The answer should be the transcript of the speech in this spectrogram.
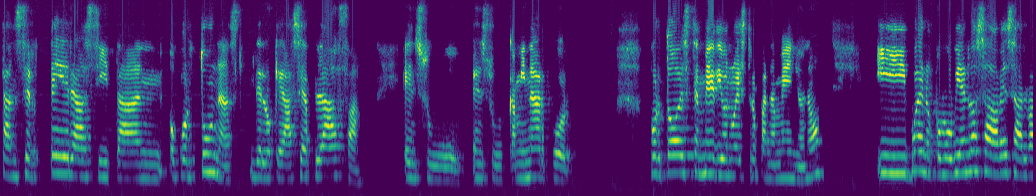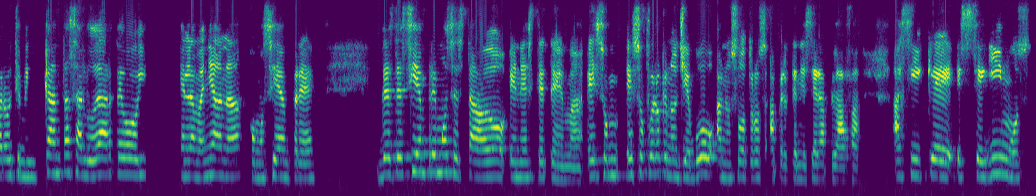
tan certeras y tan oportunas de lo que hace Aplafa en su, en su caminar por, por todo este medio nuestro panameño, ¿no? Y bueno, como bien lo sabes, Álvaro, que me encanta saludarte hoy en la mañana, como siempre. Desde siempre hemos estado en este tema. Eso, eso fue lo que nos llevó a nosotros a pertenecer a Plafa. Así que seguimos,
